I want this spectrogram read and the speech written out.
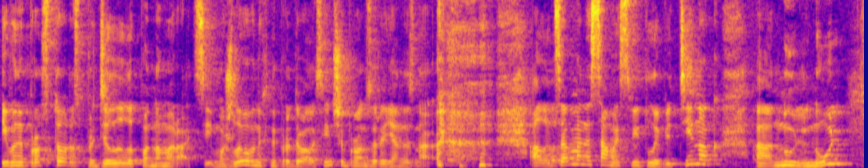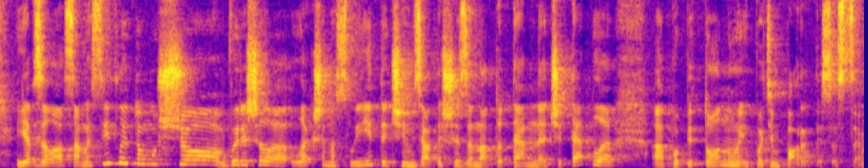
і вони просто розподілили по нумерації. Можливо, в них не продавались інші бронзери, я не знаю. Але це в мене саме світлий відтінок 00. Я взяла саме світлий, тому що вирішила легше наслоїти, чим взяти щось занадто темне чи тепле а, по підтону і потім паритися з цим.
